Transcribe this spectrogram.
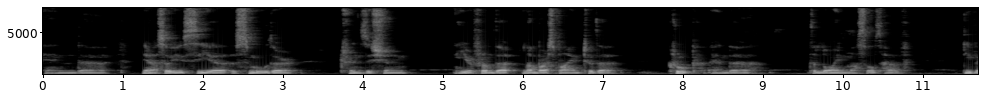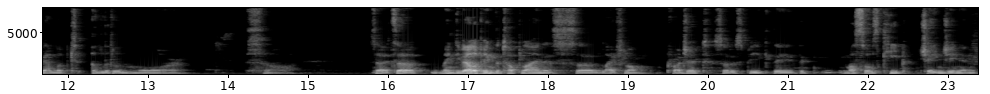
And uh, yeah so you see a, a smoother transition here from the lumbar spine to the croup. And the the loin muscles have developed a little more. So So it's a, I mean, developing the top line is a lifelong project, so to speak. The, the muscles keep changing and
